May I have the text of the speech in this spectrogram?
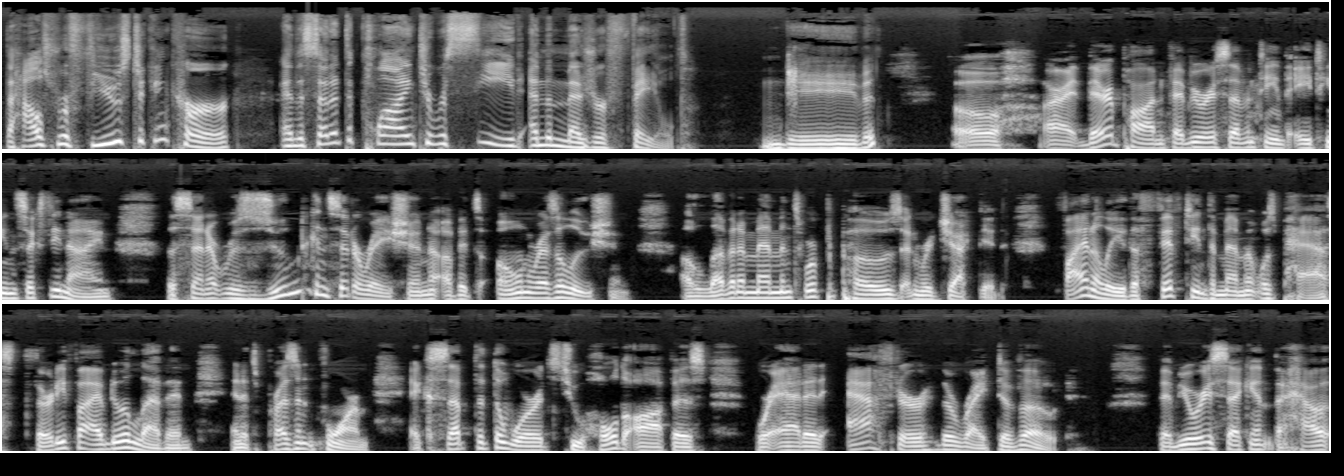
The House refused to concur, and the Senate declined to recede, and the measure failed. David. Oh, all right. Thereupon, February 17th, 1869, the Senate resumed consideration of its own resolution. Eleven amendments were proposed and rejected. Finally, the 15th Amendment was passed, 35 to 11, in its present form, except that the words to hold office were added after the right to vote. February 2nd, the House,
